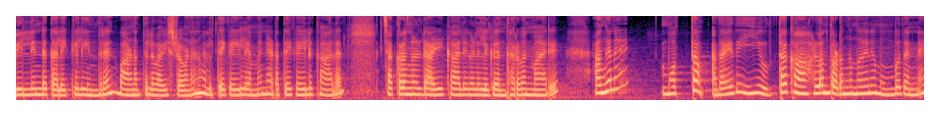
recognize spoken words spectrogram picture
വില്ലിന്റെ തലയ്ക്കൽ ഇന്ദ്രൻ ബാണത്തിൽ വൈശ്രവണൻ വലത്തെ കയ്യിൽ യമൻ ഇടത്തെ കയ്യിൽ കാലൻ ചക്രങ്ങളുടെ അഴിക്കാലുകളിൽ ഗന്ധർവന്മാർ. അങ്ങനെ മൊത്തം അതായത് ഈ യുദ്ധകാഹളം തുടങ്ങുന്നതിന് മുമ്പ് തന്നെ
